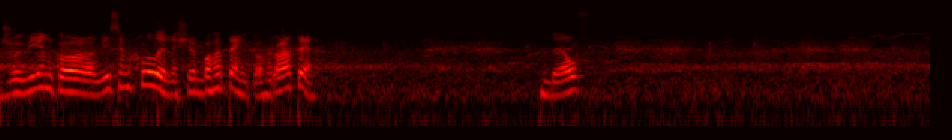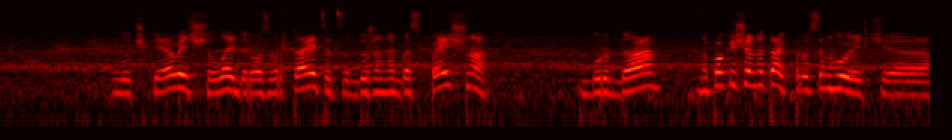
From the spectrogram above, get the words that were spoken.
Джовінко. 8 хвилин, ще багатенько грати. Делф. Лучкевич ледь розвертається, це дуже небезпечно. Бурда. Ну, поки що не так пресингують е,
